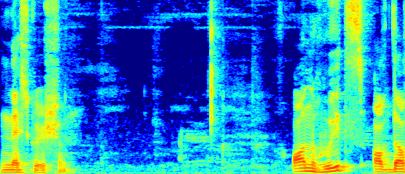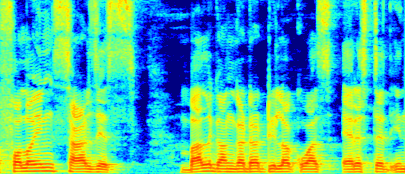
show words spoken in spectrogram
Next question on which of the following charges Bal Gangadhar Tilak was arrested in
